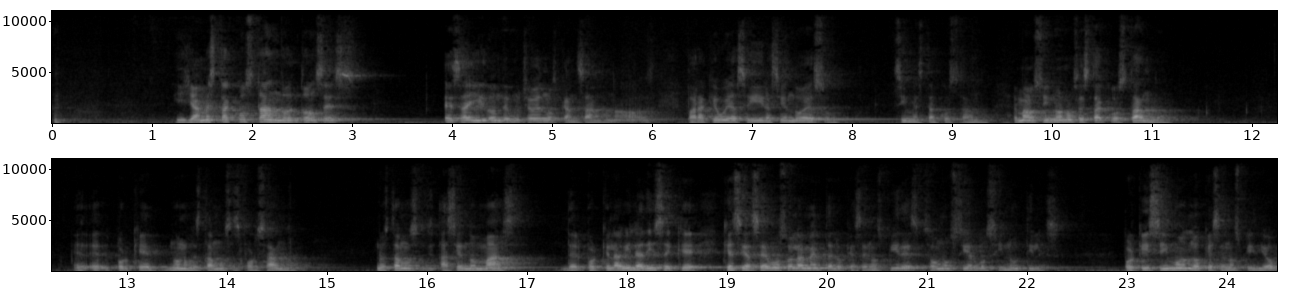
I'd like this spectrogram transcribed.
y ya me está costando, entonces es ahí donde muchas veces nos cansamos. No, ¿para qué voy a seguir haciendo eso si me está costando? Hermano, si no nos está costando, es porque no nos estamos esforzando, no estamos haciendo más, porque la Biblia dice que, que si hacemos solamente lo que se nos pide, somos siervos inútiles, porque hicimos lo que se nos pidió,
